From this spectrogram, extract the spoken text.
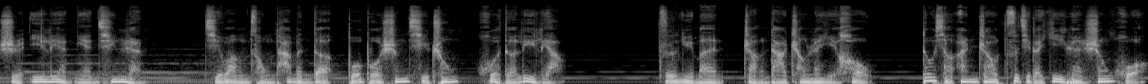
是依恋年轻人，期望从他们的勃勃生气中获得力量。子女们长大成人以后，都想按照自己的意愿生活。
